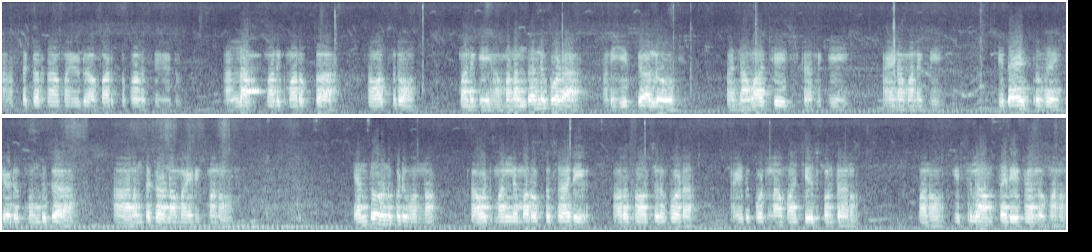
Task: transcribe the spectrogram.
అనంత కరుణామయుడు అపార్థ ఫలసేయుడు అల్లా మనకి మరొక సంవత్సరం మనకి మనందరినీ కూడా మన ఈద్గాలో నమాజ్ చేయించడానికి ఆయన మనకి హిదాయత్ ప్రసరించాడు ముందుగా ఆ మనం ఎంతో రుణపడి ఉన్నాం. కాబట్టి మళ్ళీ మరొకసారి మరో సంవత్సరం కూడా ఐదు పూట నమాజ్ చేసుకుంటాను. మనం ఇస్లాం తరీకాలో మనం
